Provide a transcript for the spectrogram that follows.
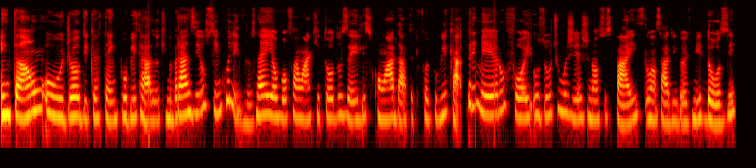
Então, o Joe Dicker tem publicado aqui no Brasil cinco livros, né? E eu vou falar aqui todos eles com a data que foi publicado. Primeiro foi Os Últimos Dias de Nossos Pais, lançado em 2012.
